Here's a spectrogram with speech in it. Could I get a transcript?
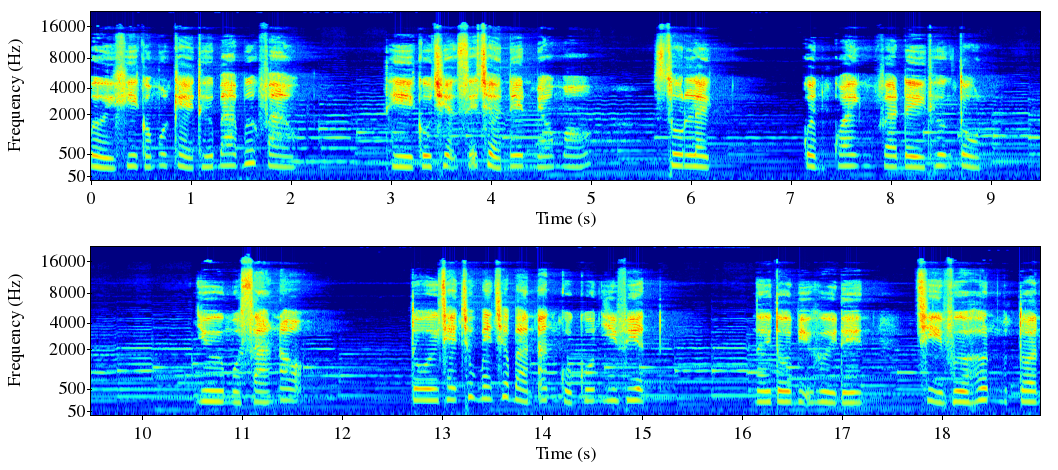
Bởi khi có một kẻ thứ ba bước vào thì câu chuyện sẽ trở nên méo mó xô lệch quẩn quanh và đầy thương tổn. Như một sáng nọ, tôi chen chúc bên trước bàn ăn của cô nhi viện. Nơi tôi bị gửi đến chỉ vừa hơn một tuần.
